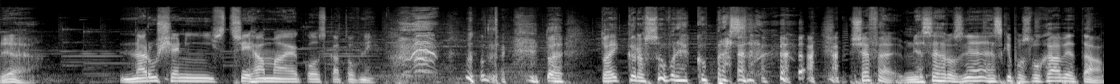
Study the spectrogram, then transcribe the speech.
Yeah. narušený střihama jako z katovny. No, tak to je, to je crossover jako prase. Šefe, mně se hrozně hezky poslouchá věta,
